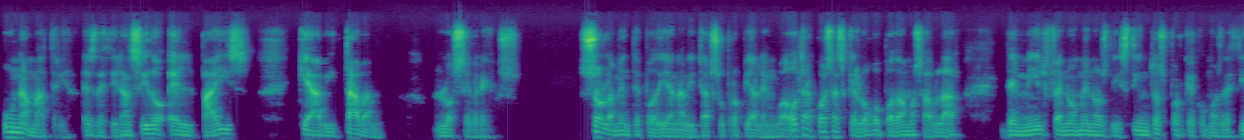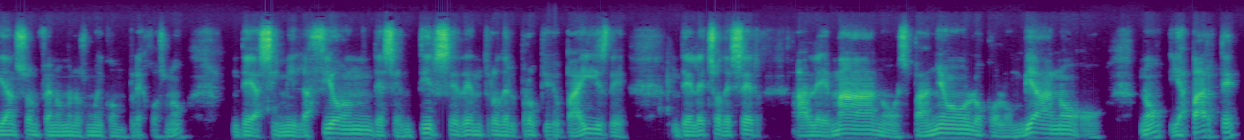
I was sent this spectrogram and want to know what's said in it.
una matria, es decir, han sido el país que habitaban los hebreos. Solamente podían habitar su propia lengua. Otra cosa es que luego podamos hablar de mil fenómenos distintos, porque como os decían, son fenómenos muy complejos, ¿no? De asimilación, de sentirse dentro del propio país, de, del hecho de ser alemán o español o colombiano, ¿no? Y aparte,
